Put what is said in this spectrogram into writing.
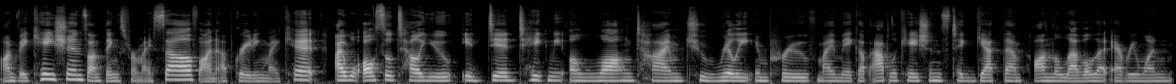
on vacations, on things for myself, on upgrading my kit. I will also tell you it did take me a long time to really improve my makeup applications to get them on the level that everyone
